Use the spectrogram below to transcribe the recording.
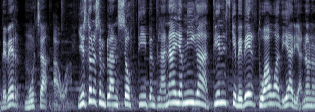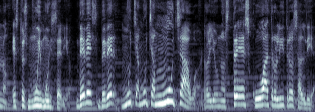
beber mucha agua. Y esto no es en plan soft tip, en plan, ay amiga, tienes que beber tu agua diaria. No, no, no, esto es muy, muy serio. Debes beber mucha, mucha, mucha agua, rollo unos 3, 4 litros al día.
